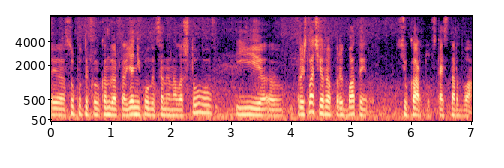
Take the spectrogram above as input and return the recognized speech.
е, супутниковий конвертер. Я ніколи це не налаштовував. І е, прийшла черга придбати цю карту SkyStar 2.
